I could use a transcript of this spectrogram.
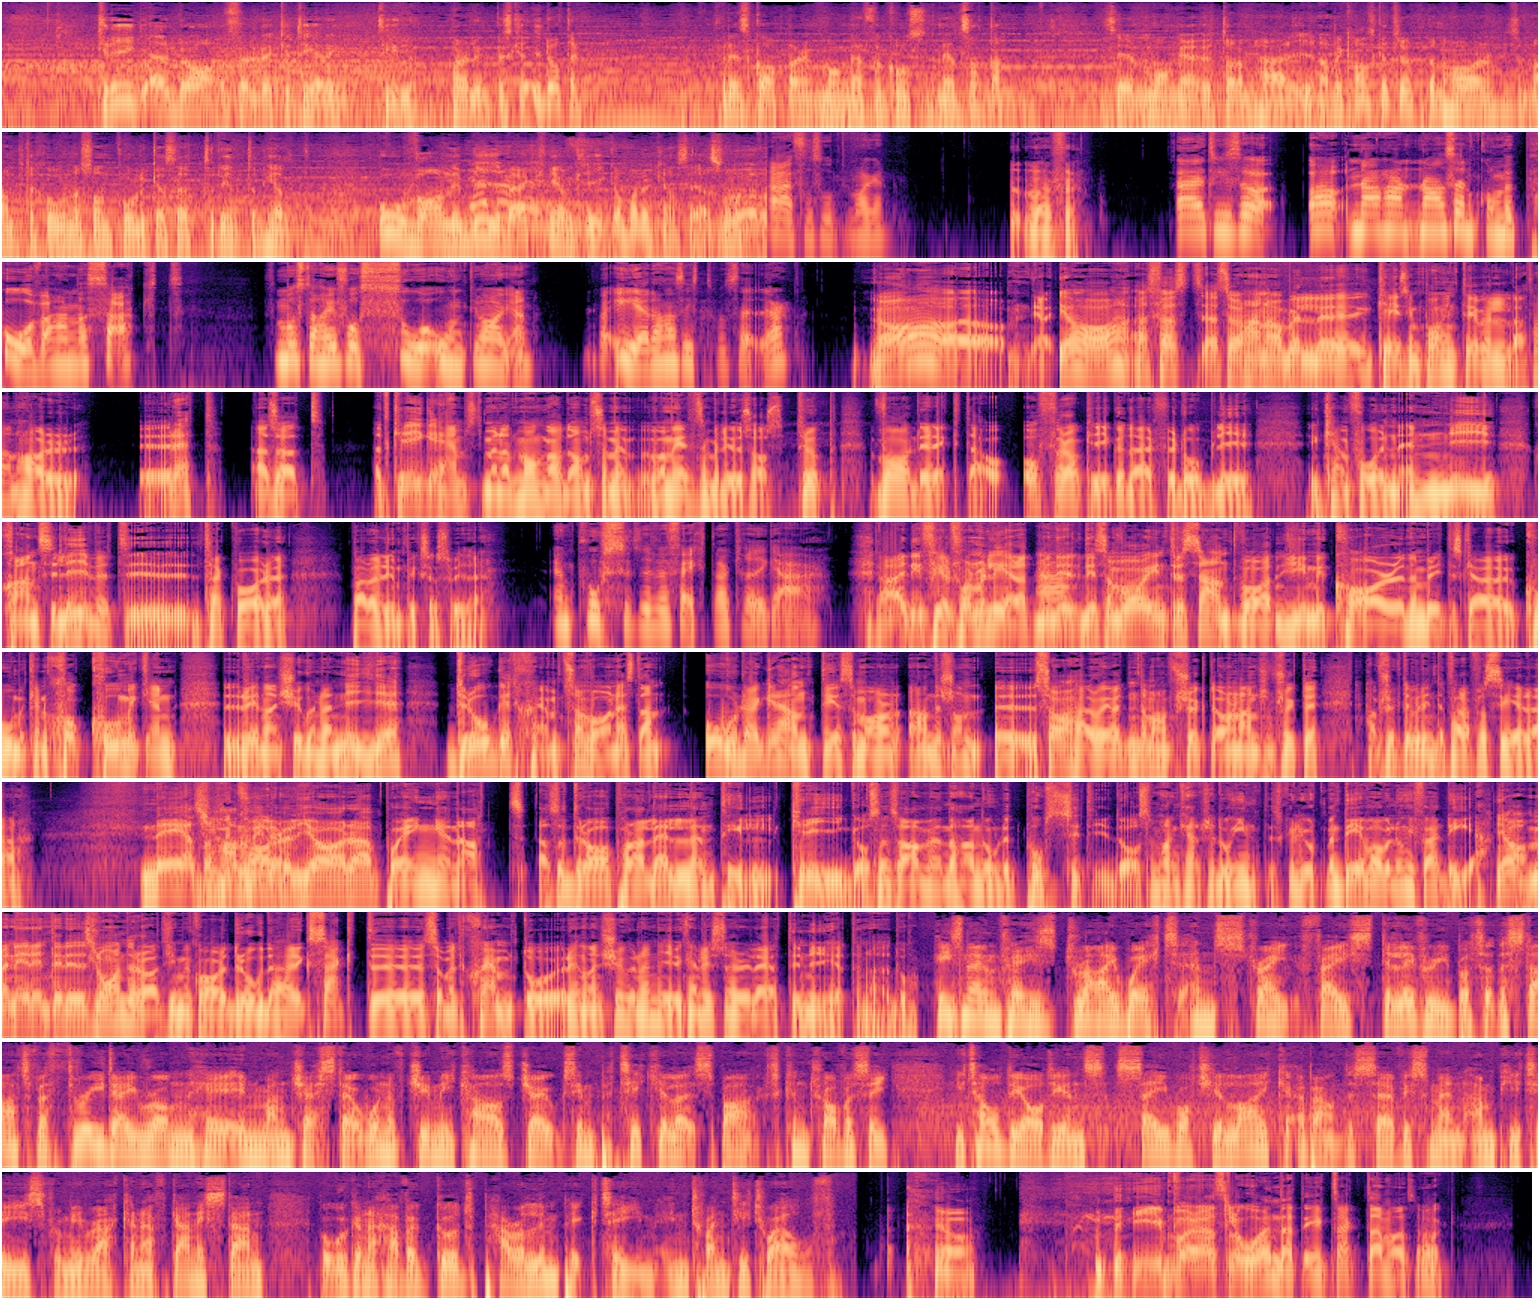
Krig är bra för rekrytering till paralympiska idrotter. För det skapar många funktionsnedsatta. Jag ser många av de här i den amerikanska truppen har liksom amputation och sånt på olika sätt. Och det är inte en helt ovanlig biverkning av krig om man nu kan säga så. Jag får så ont i magen. Varför? Jag tycker så, när, han, när han sen kommer på vad han har sagt så måste han ju få så ont i magen. Vad är det han sitter och säger? Ja, ja, fast alltså, han har väl, eh, case in point är väl att han har eh, rätt. Alltså att, att krig är hemskt, men att många av dem som var med till exempel i USAs trupp var direkta offer av krig och därför då blir, kan få en, en ny chans i livet i, tack vare Paralympics och så vidare. En positiv effekt av krig är Ja, det är felformulerat, men ja. det, det, som var intressant var att Jimmy Carr, den brittiska komikern, chockkomikern, redan 2009 drog ett skämt som var nästan ordagrant det som Aron Andersson eh, sa här. Och jag vet inte om han försökte, Aron Andersson försökte, han försökte väl inte parafrasera Nej, alltså Jimmy han Carr. ville väl göra poängen att alltså, dra parallellen till krig och sen så använde han ordet positiv då som han kanske då inte skulle gjort, men det var väl ungefär det. Ja, men är det inte det slående då att Jimmy Carr drog det här exakt eh, som ett skämt då redan 2009? Vi kan lyssna hur det lät i nyheterna då. He's known for his dry wit and straight face delivery, but at the start of a three-day run here in Manchester, one of Jimmy Carr's jokes in particular sparked controversy. He told the audience, say what you like about the servicemen amputees from Iraq and Afghanistan, but we're going to have a good Paralympic team in 2012. ja, det är ju bara slående att det är exakt samma sak.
